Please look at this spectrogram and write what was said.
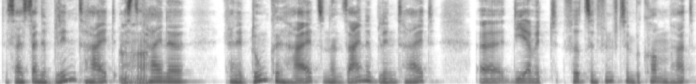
Das heißt, seine Blindheit ist keine, keine Dunkelheit, sondern seine Blindheit, äh, die er mit 14, 15 bekommen hat,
